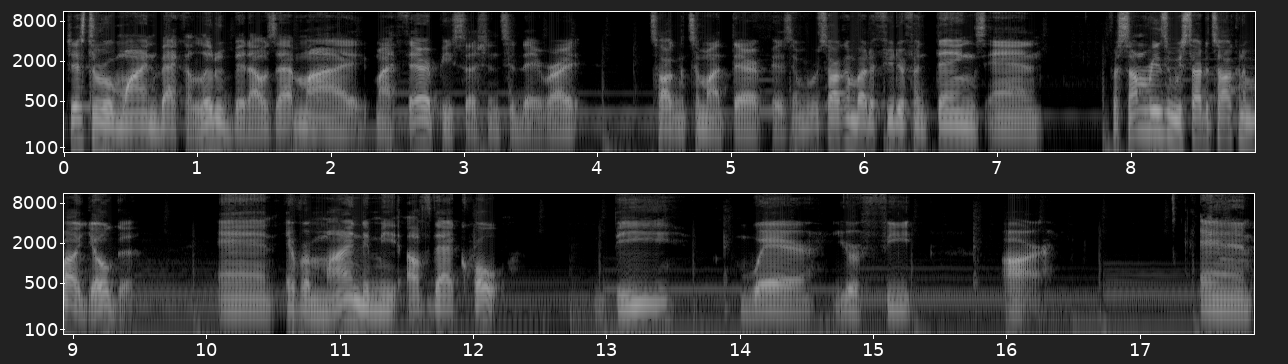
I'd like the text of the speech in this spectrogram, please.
just to rewind back a little bit, I was at my my therapy session today, right? Talking to my therapist, and we were talking about a few different things. And for some reason, we started talking about yoga. And it reminded me of that quote Be where your feet are. And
